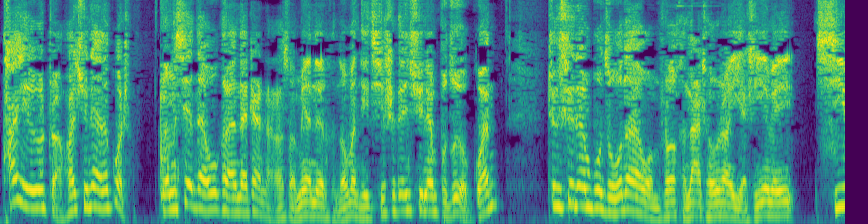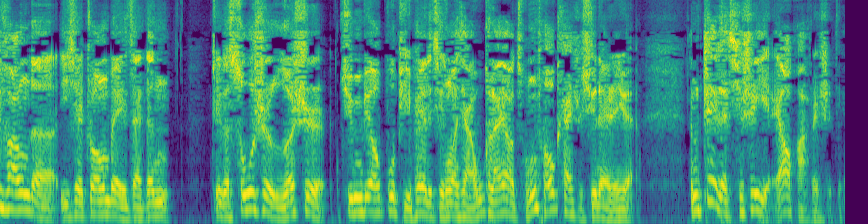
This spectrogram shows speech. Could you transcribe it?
它也有转换训练的过程。那么现在乌克兰在战场上所面对的很多问题，其实跟训练不足有关。这个训练不足呢，我们说很大程度上也是因为西方的一些装备在跟。这个苏式、俄式军标不匹配的情况下，乌克兰要从头开始训练人员，那么这个其实也要花费时间。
